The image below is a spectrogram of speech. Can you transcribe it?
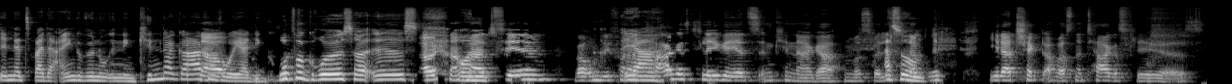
denn jetzt bei der Eingewöhnung in den Kindergarten, genau. wo ja die Gruppe größer ist. Soll ich noch mal erzählen, warum sie von ja. der Tagespflege jetzt in den Kindergarten muss? Weil ich so. glaube nicht, jeder checkt auch, was eine Tagespflege ist.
